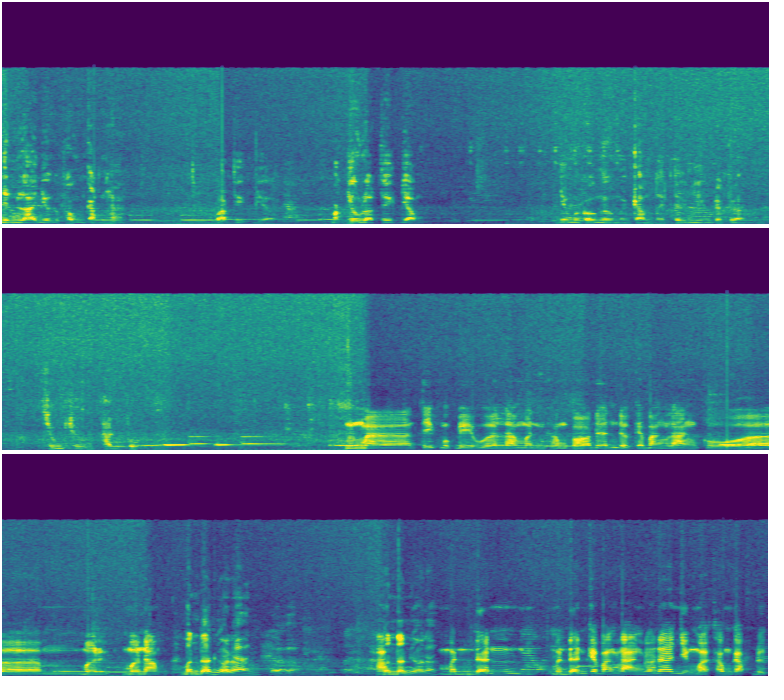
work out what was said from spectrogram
Nhìn lại những cái phong cảnh ha quá tuyệt vời. Mặc dù là tuyệt vọng nhưng mà con người mình cảm thấy tự nhiên rất là sung sướng hạnh phúc. Nhưng mà tiếc một điều á là mình không có đến được cái bản làng của à, mơ mơ nông. Mình đến rồi đó anh? Không. mình đến rồi đó. Mình đến mình đến cái bản làng đó đó nhưng mà không gặp được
